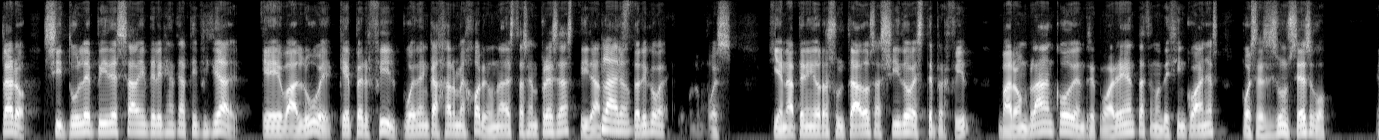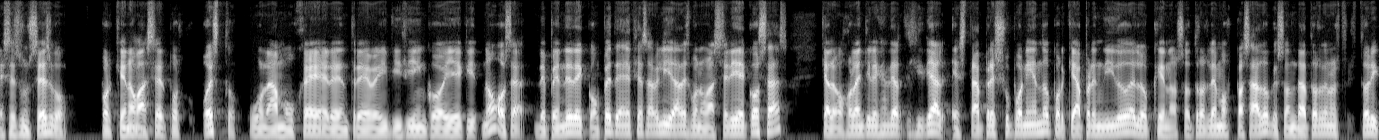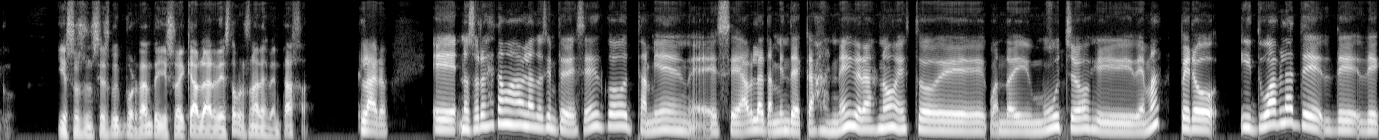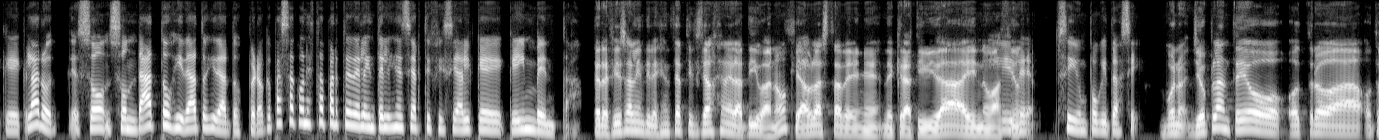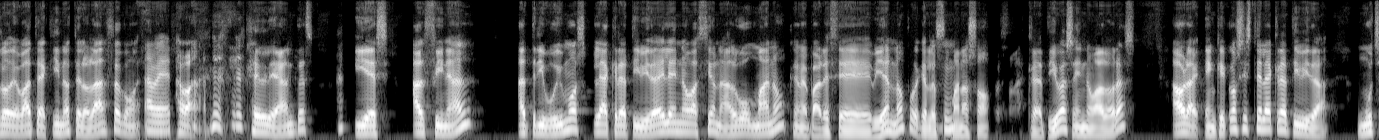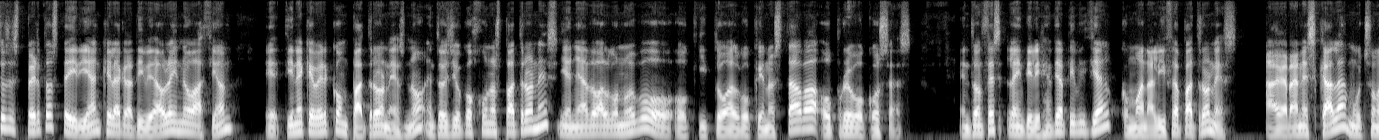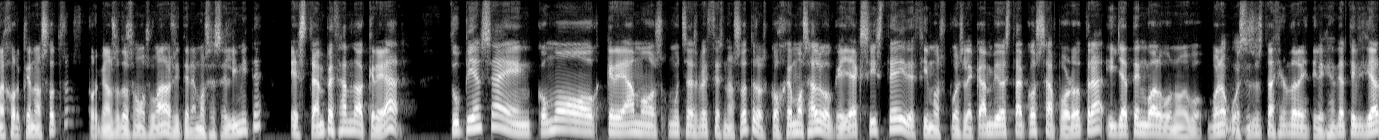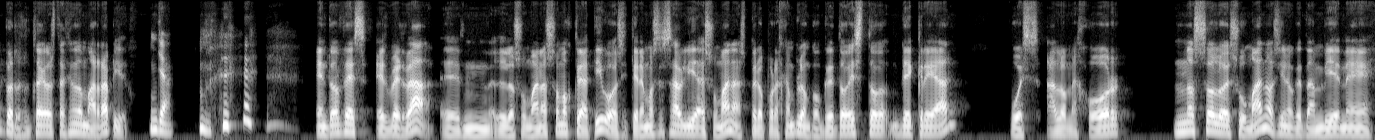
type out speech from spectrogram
Claro, si tú le pides a la inteligencia artificial que evalúe qué perfil puede encajar mejor en una de estas empresas, tirando al histórico, pues quien ha tenido resultados ha sido este perfil, varón blanco de entre 40 y 55 años, pues ese es un sesgo, ese es un sesgo. ¿Por qué no va a ser, por supuesto, una mujer entre 25 y X? No, o sea, depende de competencias, habilidades, bueno, una serie de cosas que a lo mejor la inteligencia artificial está presuponiendo porque ha aprendido de lo que nosotros le hemos pasado, que son datos de nuestro histórico. Y eso es un sesgo importante y eso hay que hablar de esto porque es una desventaja. Claro. Eh, nosotros estamos hablando siempre de sesgo, también eh, se habla también de cajas negras, ¿no? Esto de cuando hay muchos y demás, pero y tú hablas de, que, claro, son, son datos y datos y datos, pero ¿qué pasa con esta parte de la inteligencia artificial que, inventa? Te refieres a la inteligencia artificial generativa, ¿no? Que habla hasta de, creatividad e innovación. Sí, un poquito así. Bueno, yo planteo otro, ah, otro debate aquí, ¿no? Te lo lanzo como a ver. el de antes. Y es, al final, atribuimos la creatividad y la innovación a algo humano, que me parece bien, ¿no? Porque los humanos son personas creativas e innovadoras. Ahora, ¿en qué consiste la creatividad? Muchos expertos te dirían que la creatividad o la innovación eh, tiene que ver con patrones, ¿no? Entonces yo cojo unos patrones y añado algo nuevo o, quito algo que no estaba o pruebo cosas. Entonces, la inteligencia artificial, como analiza patrones a gran escala, mucho mejor que nosotros, porque nosotros somos humanos y tenemos ese límite, está empezando a crear. Tú piensa en cómo creamos muchas veces nosotros. Cogemos algo que ya existe y decimos, pues le cambio esta cosa por otra y ya tengo algo nuevo. Bueno, pues eso está haciendo la inteligencia artificial, pero resulta que lo está haciendo más rápido. Ya. Entonces, es verdad, los humanos somos creativos y tenemos esas habilidades humanas, pero por ejemplo, en concreto esto de crear, pues a lo mejor no solo es humano, sino que también es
